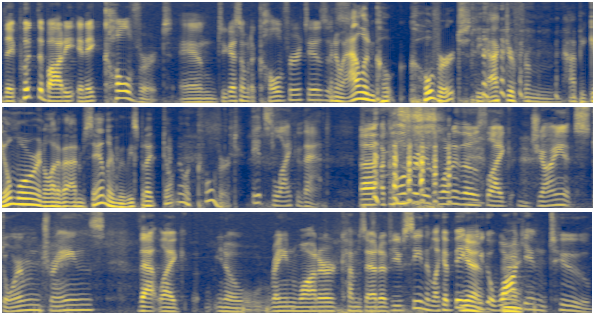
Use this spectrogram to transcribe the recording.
they put the body in a culvert. And do you guys know what a culvert is? I know Allen Co- Covert, the actor from Happy Gilmore and a lot of Adam Sandler movies, but I don't know a culvert. It's like that. Uh, a culvert is one of those like giant storm drains that like you know rainwater comes out of. You've seen them like a big Yeah, you could walk in tube,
